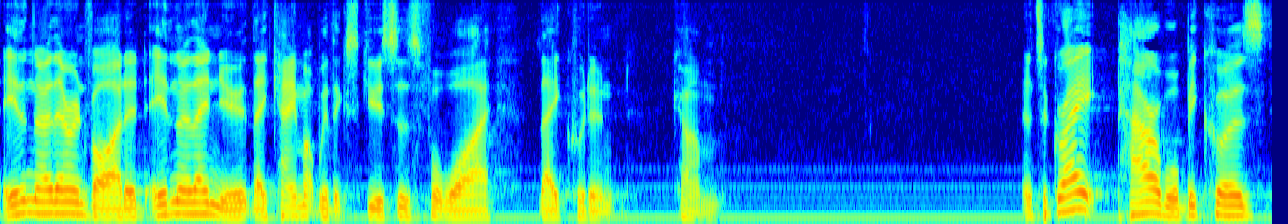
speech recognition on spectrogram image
Even though they were invited, even though they knew, they came up with excuses for why they couldn't come. And it's a great parable because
